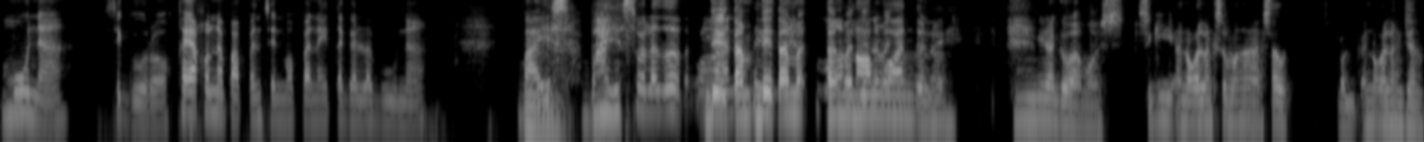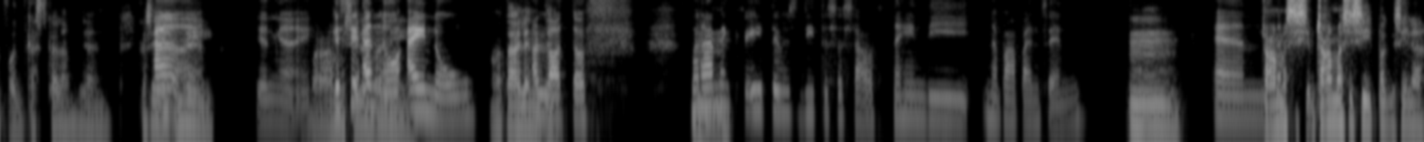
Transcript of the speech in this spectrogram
muna, siguro. Kaya kung napapansin mo, panay taga Laguna. Bias. Bias wala sa mga Hmm. hindi, ano tam, hindi, eh. tama, tama din naman yung ano, eh. yung ginagawa mo. Sige, ano ka lang sa mga South. Mag, ano ka lang dyan, podcast ka lang dyan. Kasi, Ah, ano eh, Yan nga eh. Kasi ano, ano eh, I know mga a talented. lot of maraming creatives dito sa South na hindi napapansin. Mm. And Tsaka, masisi- tsaka masisipag sila.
